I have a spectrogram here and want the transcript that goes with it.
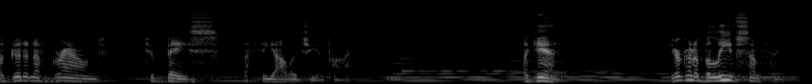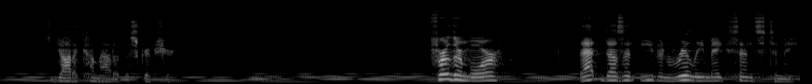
a good enough ground to base a theology upon. Again, if you're going to believe something, it's got to come out of the scripture. Furthermore, that doesn't even really make sense to me.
